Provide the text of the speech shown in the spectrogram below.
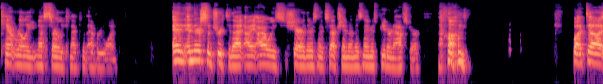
can't really necessarily connect with everyone. And and there's some truth to that. I, I always share there's an exception, and his name is Peter Nafzger. Um, but uh,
